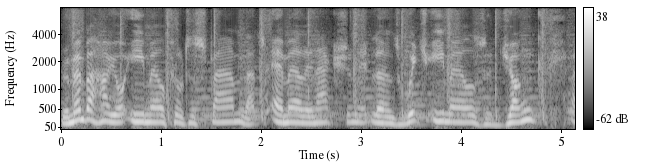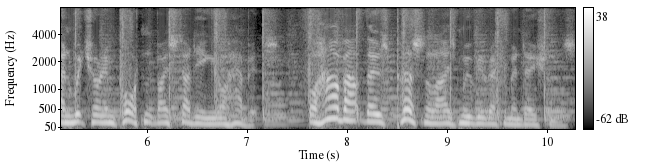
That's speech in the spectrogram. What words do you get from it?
Remember how your email filters spam? That's ML in action. It learns which emails are junk and which are important by studying your habits. Or how about those personalized movie recommendations?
